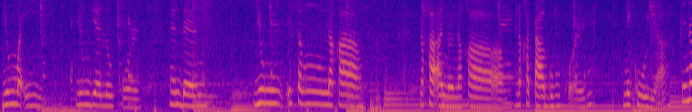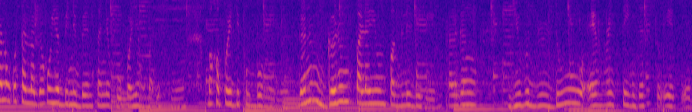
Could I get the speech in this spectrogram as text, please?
yung mais, yung yellow corn. And then, yung isang naka, naka ano, naka, nakatagong corn, ni kuya, tinanong ko talaga, kuya, binibenta niyo po ba yung mais niyo? Baka pwede po bumili. Ganun, ganun pala yung paglilihim. Talagang, you would do everything just to eat it.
